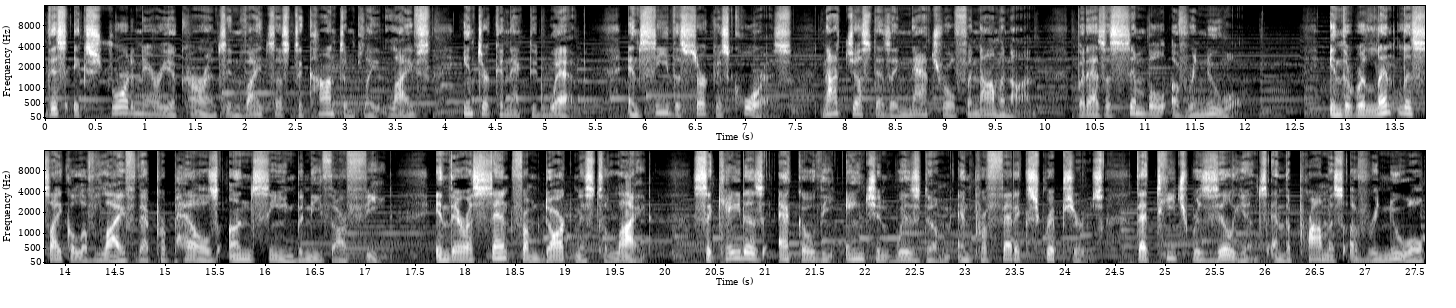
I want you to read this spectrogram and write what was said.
this extraordinary occurrence invites us to contemplate life's interconnected web and see the circus chorus, not just as a natural phenomenon, but as a symbol of renewal. In the relentless cycle of life that propels unseen beneath our feet, in their ascent from darkness to light, cicadas echo the ancient wisdom and prophetic scriptures that teach resilience and the promise of renewal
